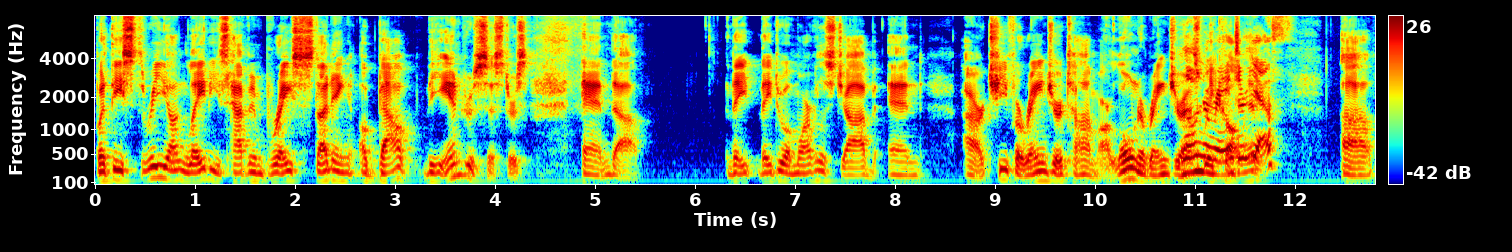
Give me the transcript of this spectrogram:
But these three young ladies have embraced studying about the Andrews sisters, and uh, they they do a marvelous job. And our chief arranger, Tom, our lone arranger, as lone we call arranger him, yes uh,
